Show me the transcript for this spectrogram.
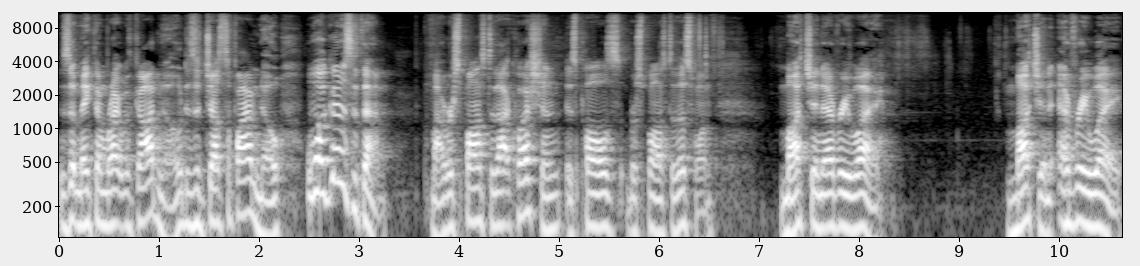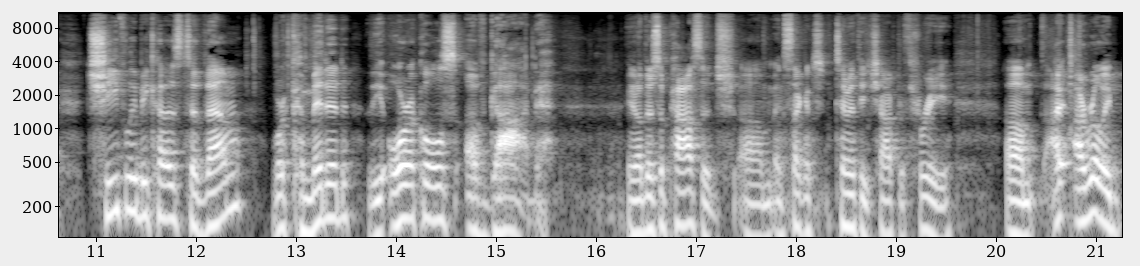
Does it make them right with God? No. Does it justify them? No. Well, what good is it then? My response to that question is Paul's response to this one. Much in every way. Much in every way, chiefly because to them were committed the oracles of God. You know, there's a passage um, in Second Timothy chapter 3. Um, I, I really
